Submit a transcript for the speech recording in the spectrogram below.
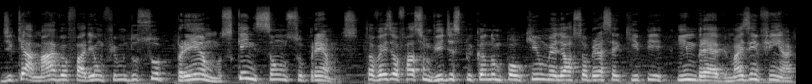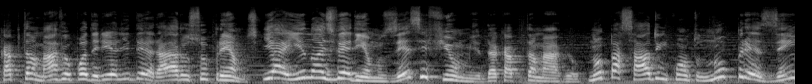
de que a Marvel faria um filme dos Supremos. Quem são os Supremos? Talvez eu faça um vídeo explicando um pouquinho melhor sobre essa equipe em breve, mas enfim, a Capitã Marvel poderia liderar os Supremos. E aí nós veríamos esse filme da Capitã Marvel no passado, enquanto no presente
